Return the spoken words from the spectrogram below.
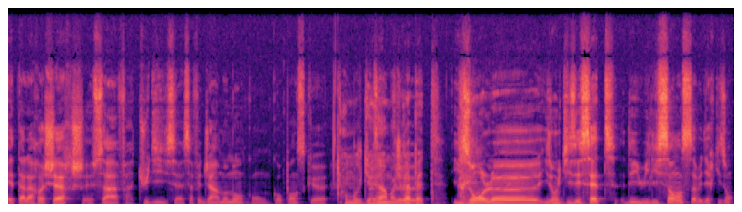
est à la recherche, et ça, enfin, tu dis, ça, ça fait déjà un moment qu'on pense que Oh, moi, je dis rien, moi je répète. ils ont, le, ils ont utilisé 7 des 8 licences, ça veut dire qu'ils ont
